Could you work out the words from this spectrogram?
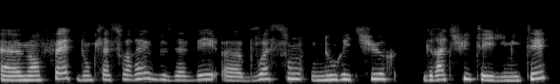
mais en fait, donc la soirée, vous avez boissons et nourriture gratuite et illimitée.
